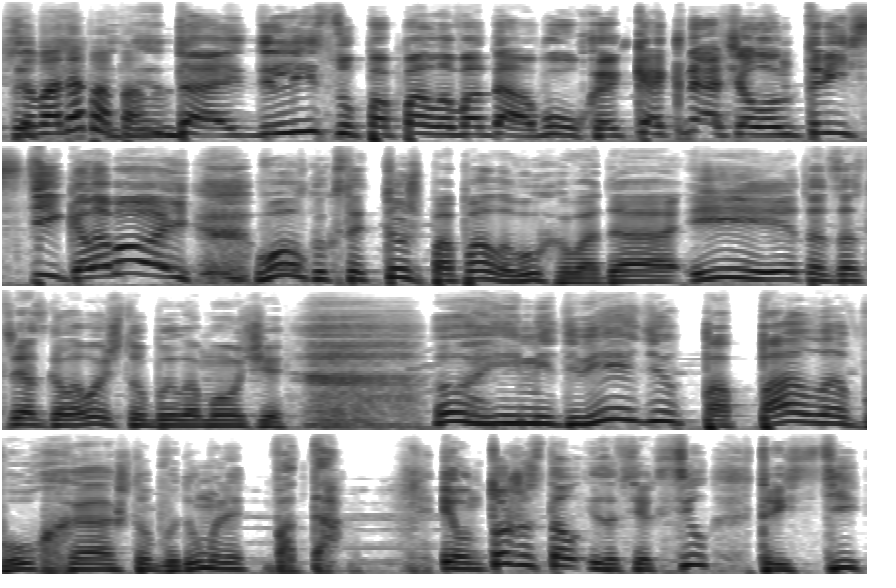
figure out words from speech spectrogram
Что, вода попала? Да, лису попала вода в ухо. Как начал он трясти головой. Волку, кстати, тоже попала в ухо вода. И этот застрял с головой, что было мочи. Ой, и медведю попала в ухо, чтобы вы думали, вода. И он тоже стал изо всех сил трясти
